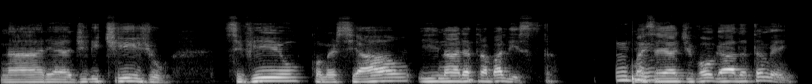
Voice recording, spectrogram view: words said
na área de litígio civil, comercial e na área trabalhista. Uhum. Mas é advogada também.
